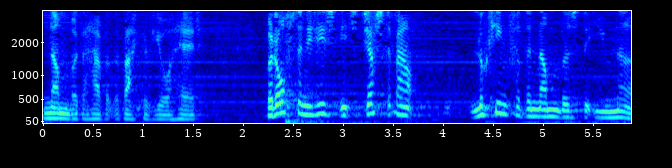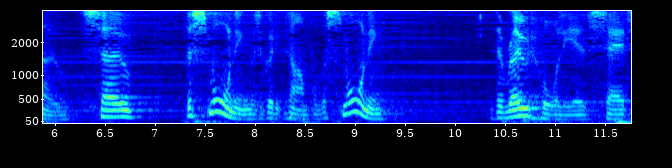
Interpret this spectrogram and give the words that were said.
number to have at the back of your head. But often it is, it's just about looking for the numbers that you know. So this morning was a good example. This morning, the road hauliers said,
